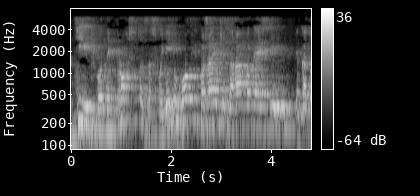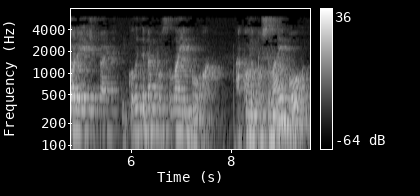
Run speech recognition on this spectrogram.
діють вони просто за своєю волею, бажаючи загарбати Асірію, яка доля їх чекає, і коли тебе посилає Бог. А коли посилає Бог,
